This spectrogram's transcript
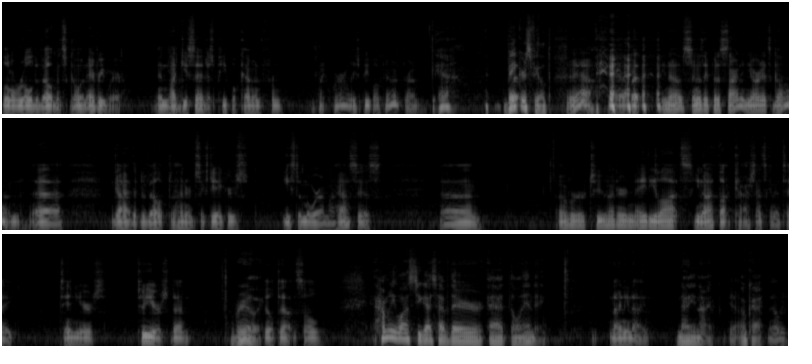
little rural developments going everywhere. And like you said, just people coming from, it's like, where are these people coming from? yeah. Bakersfield. Yeah, uh, but you know, as soon as they put a sign in the yard, it's gone. Uh, guy that developed 160 acres east of where my house is, um, over 280 lots. You know, I thought, gosh, that's going to take 10 years, two years done, Really? built out and sold. How many lots do you guys have there at the landing? 99. Ninety nine. Yeah. Okay. Now we've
